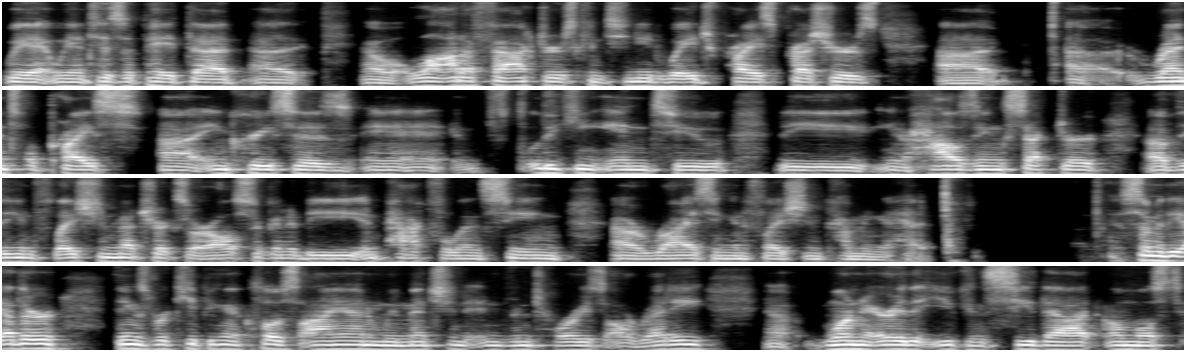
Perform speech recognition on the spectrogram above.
We, we anticipate that uh, you know, a lot of factors, continued wage price pressures, uh, uh, rental price uh, increases and leaking into the you know housing sector of the inflation metrics are also going to be impactful in seeing uh, rising inflation coming ahead. Some of the other things we're keeping a close eye on, we mentioned inventories already. Uh, one area that you can see that almost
